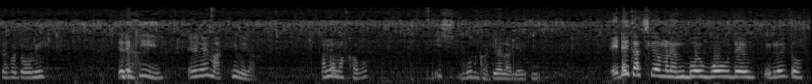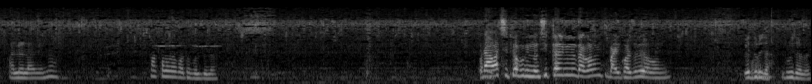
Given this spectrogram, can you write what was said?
দেখো তো আমি এটা কি? এটা মাখিয়ে নিলাম। আমি মাখাবো। ইস বহুত ঘাটিয়া লাগে এটাই তো আজকে মানে বউ বউদের এগুলোই তো ভালো লাগে না? ফাঁকা ফাঁকা কথা বলবি না। ওরা আবার চিৎকার কিন্তু চিৎকার কিন্তু দেখো আমি বাইক বাজাতে যাব। এ দূরে যা দূরে যাবে।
